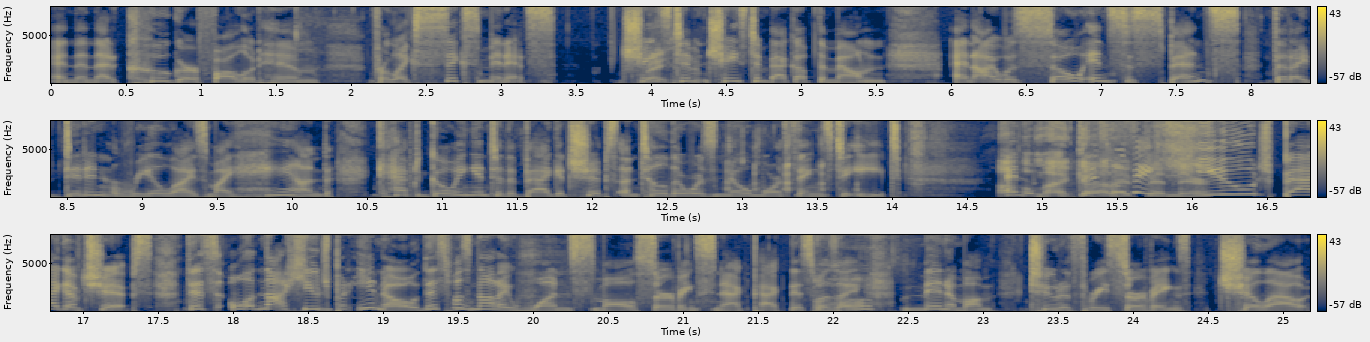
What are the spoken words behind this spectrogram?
and then that cougar followed him for like 6 minutes. Chased Right. him chased him back up the mountain. And I was so in suspense that I didn't realize my hand kept going into the bag of chips until there was no more things to eat. And oh my this God, was I've a been there. huge bag of chips. This, well, not huge, but you know, this was not a one small serving snack pack. This was Uh-huh. a minimum two to three servings. Chill out,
